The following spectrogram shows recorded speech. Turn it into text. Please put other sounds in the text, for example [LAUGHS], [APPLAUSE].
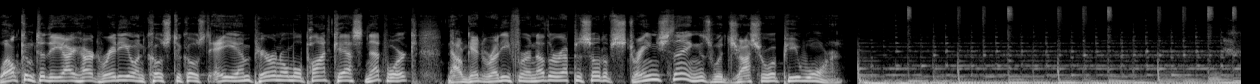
Welcome to the iHeartRadio and Coast to Coast AM Paranormal Podcast Network. Now get ready for another episode of Strange Things with Joshua P. Warren.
